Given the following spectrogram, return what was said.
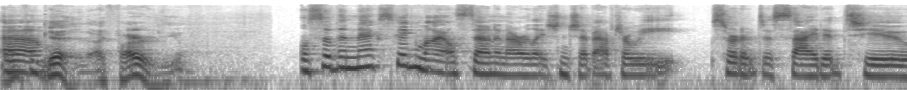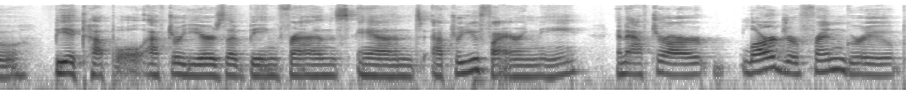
Don't um, forget, I fired you. Well, so the next big milestone in our relationship after we sort of decided to be a couple after years of being friends and after you firing me and after our larger friend group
